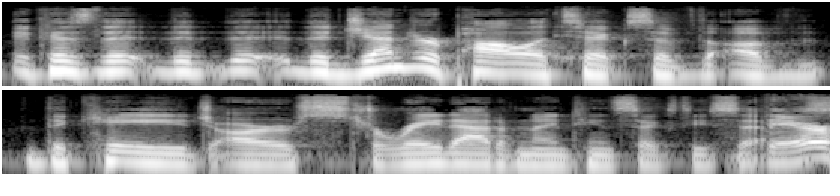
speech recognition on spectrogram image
because the, the, the, the gender politics of the, of the cage are straight out of 1966 They're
